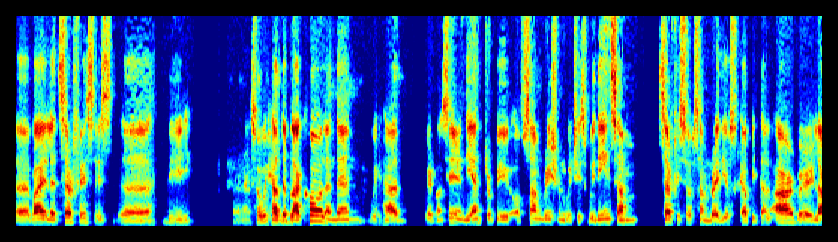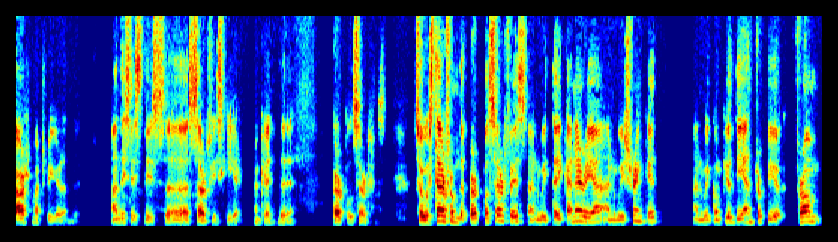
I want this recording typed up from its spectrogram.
uh, violet surface is uh, the, uh, so we had the black hole and then we had, we're considering the entropy of some region which is within some surface of some radius capital R, very large, much bigger than this. And this is this surface here, okay, the purple surface. So we start from the purple surface and we take an area and we shrink it and we compute the entropy from,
